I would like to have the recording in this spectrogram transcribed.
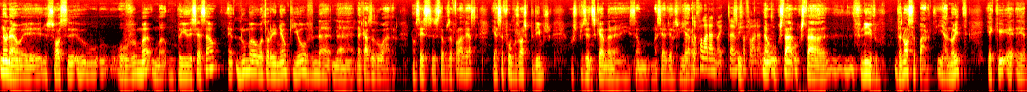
Não, não. Eh, só se houve uma, uma, um período de exceção eh, numa outra reunião que houve na, na, na Casa do Adro Não sei se estamos a falar dessa. E essa fomos nós que pedimos. Os presidentes de Câmara, e são uma série deles vieram. Estou a falar à noite. Estamos Sim. a falar à noite. Não, o que, está, o que está definido da nossa parte e à noite é que eh,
